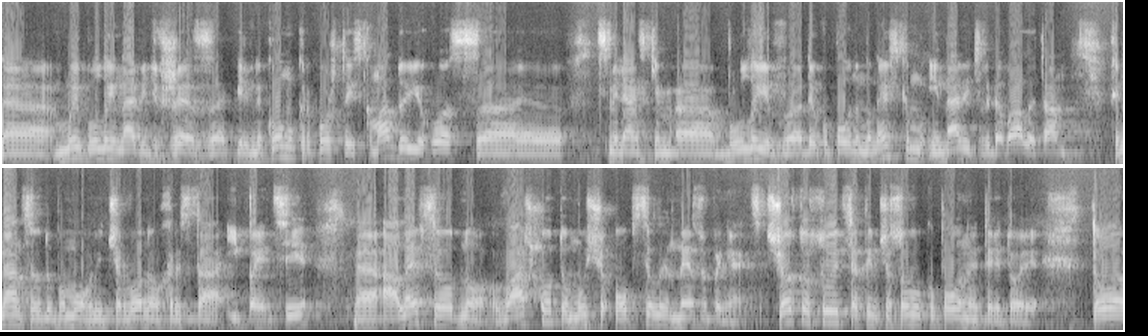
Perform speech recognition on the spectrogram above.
Е, Ми були навіть вже з керівником Укрпошти і з командою його з е, Смілянським е, були в деокупованому Невському і навіть видавали там фінансову допомогу від Червоного Христа і пенсії, але все одно важко, тому що обстріли не зупиняються. Що стосується тимчасово окупованої території, то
